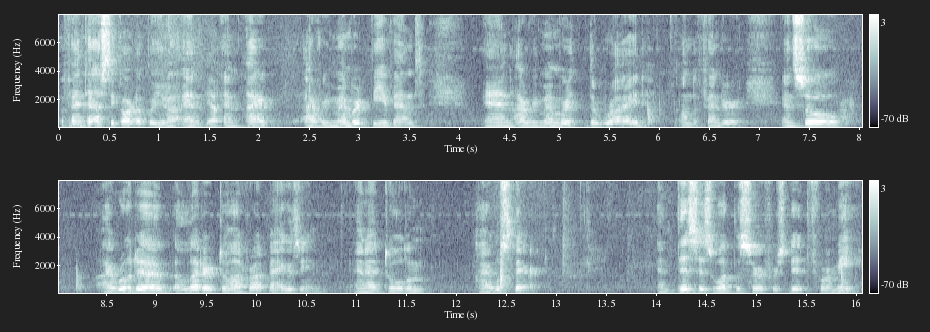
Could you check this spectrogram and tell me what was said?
a fantastic article, you know, and, Yep. and I, I remembered the event, and I remembered the ride on the fender, and so I wrote a, a letter to Hot Rod Magazine, and I told them I was there, and this is what the surfers did for me.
